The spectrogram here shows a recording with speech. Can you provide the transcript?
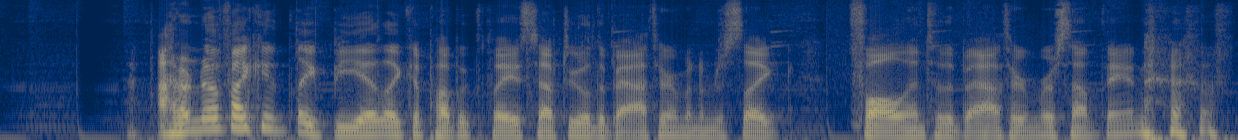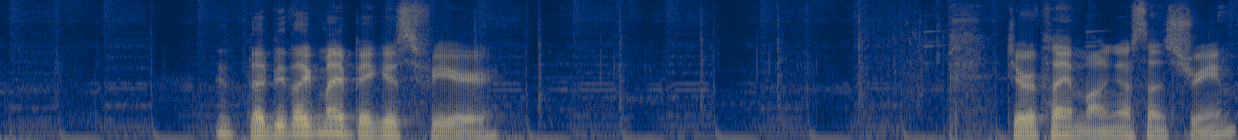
I don't know if I could like be at like a public place, have to go to the bathroom, and I'm just like fall into the bathroom or something. That'd be like my biggest fear. Do you ever play Among Us on stream?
